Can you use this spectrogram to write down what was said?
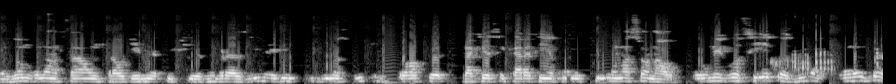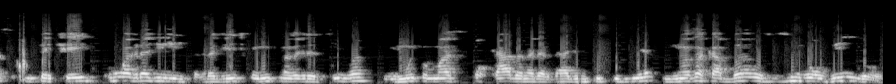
Nós vamos lançar um tal de MSX no Brasil e gente pediu uma suíte de software para que esse cara tenha combustível nacional. Eu negociei com as duas pontas e fechei com a Gradiente. A Gradiente foi muito mais agressiva e muito mais focada, na verdade, no que queria. E nós acabamos desenvolvendo,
